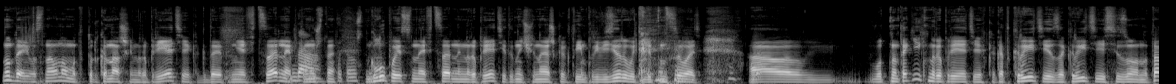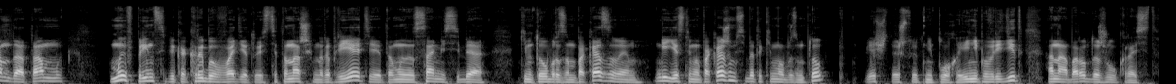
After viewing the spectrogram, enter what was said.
Ну да, и в основном это только наши мероприятия, когда это неофициальное, Да, потому, что потому что- глупо, если на официальном мероприятии ты начинаешь как-то импровизировать или танцевать. А вот на таких мероприятиях, как открытие, закрытие сезона, там, да, там мы, в принципе, как рыба в воде. То есть это наши мероприятия, это мы сами себя каким-то образом показываем. И если мы покажем себя таким образом, то я считаю, что это неплохо. И не повредит, а наоборот даже украсит.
